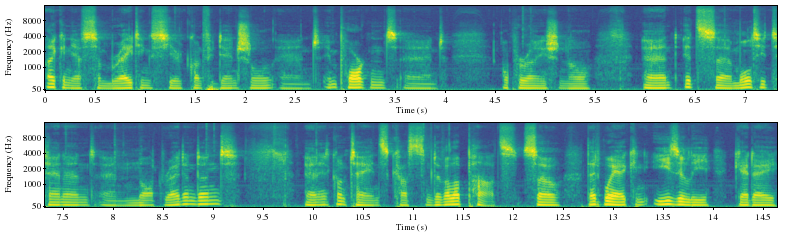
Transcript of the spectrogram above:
I can have some ratings here confidential and important and operational. And it's uh, multi-tenant and not redundant. And it contains custom developed parts. So that way I can easily get a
